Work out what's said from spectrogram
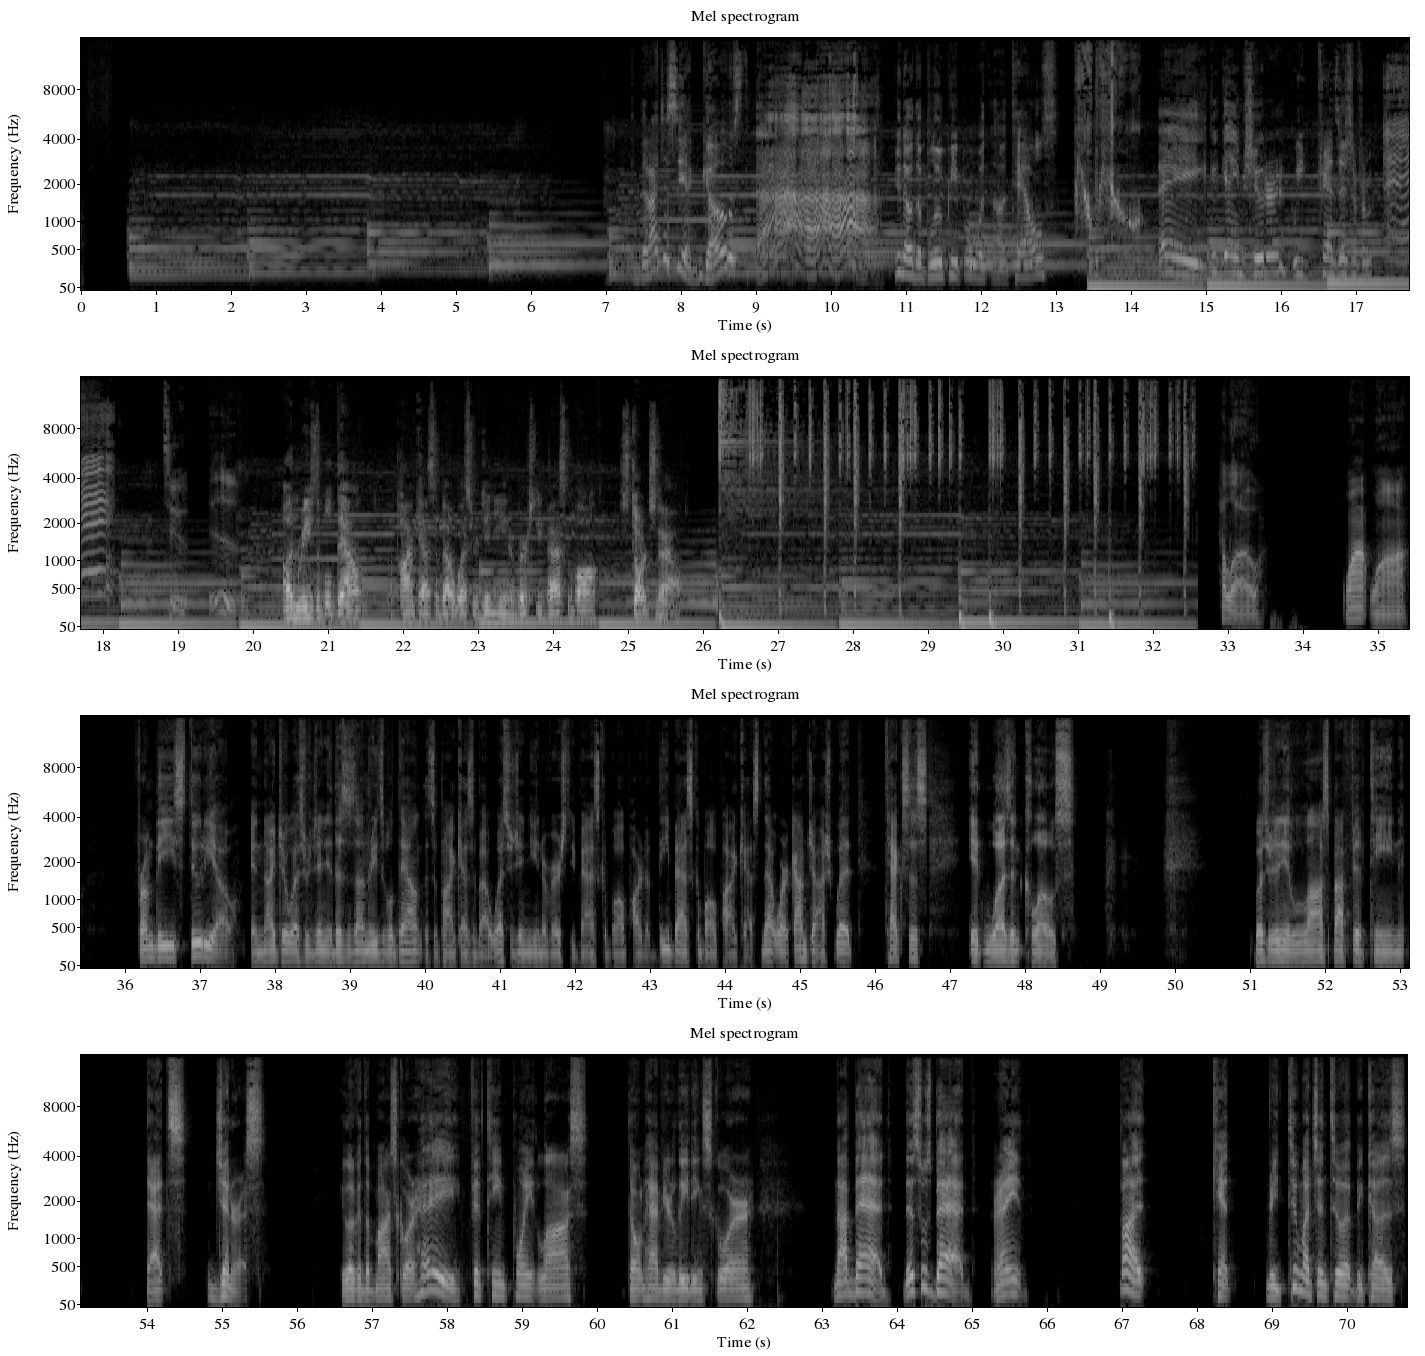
Did I just see a ghost? Ah! You know the blue people with uh, tails. Hey, good game, shooter. We transition from eh to ooh. Unreasonable Doubt, a podcast about West Virginia University basketball, starts now. Wah wah. From the studio in Nitro, West Virginia. This is Unreasonable Doubt. That's a podcast about West Virginia University basketball, part of the Basketball Podcast Network. I'm Josh Witt. Texas, it wasn't close. West Virginia lost by 15. That's generous. You look at the box score. Hey, 15 point loss. Don't have your leading scorer. Not bad. This was bad, right? But can't read too much into it because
